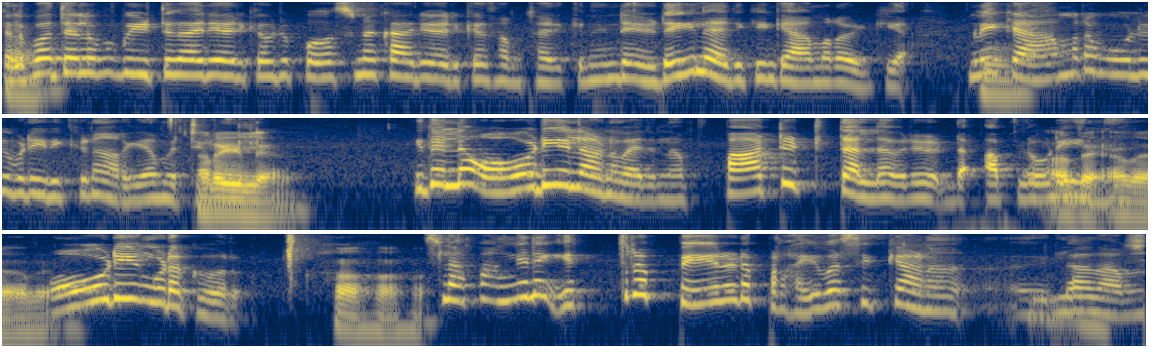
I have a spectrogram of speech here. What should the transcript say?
ചിലപ്പോൾ ചിലപ്പോൾ വീട്ടുകാരിയായിരിക്കും ഒരു പേഴ്സണൽ കാര്യമായിരിക്കും സംസാരിക്കുന്നതിന്റെ ഇടയിലായിരിക്കും ക്യാമറ വയ്ക്കുക. നമ്മൾ ഈ ക്യാമറ പോലും ഇവിടെ ഇരിക്കണം അറിയാൻ പറ്റില്ല. അറിയില്ല. ഇതെല്ലാം ഓഡിയോയിലാണ് വരുന്നത്. പാട്ടിട്ടിട്ടല്ല അവർ അപ്ലോഡ് ചെയ്യുന്നത്. ഓഡിയോയും കൂടെ കയറും. മനസ്സിലായി അപ്പം അങ്ങനെ എത്ര പേരുടെ പ്രൈവസിക്കാണ് ഇല്ലാതാവുന്നത്?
